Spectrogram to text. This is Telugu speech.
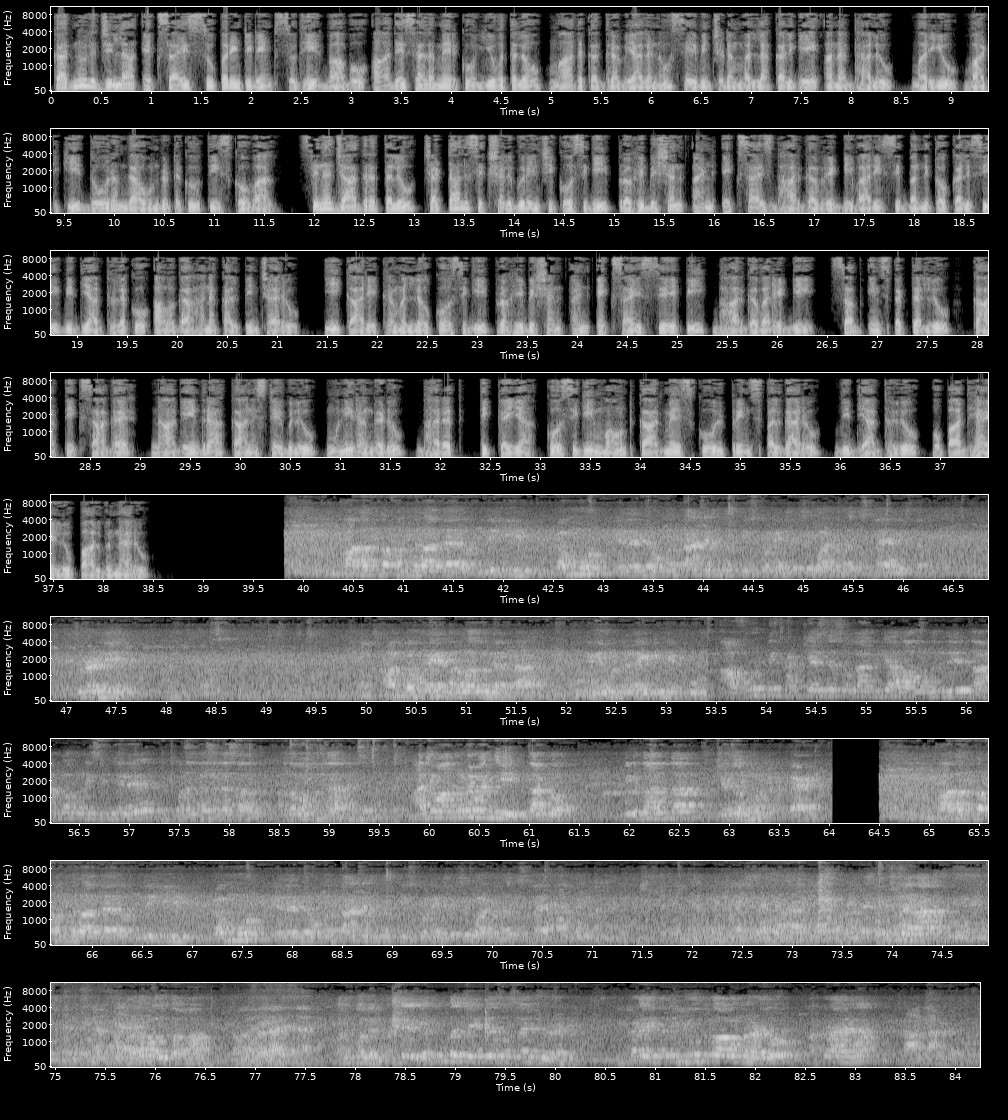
Kurnool జిల్లా ఎక్సైజ్ సూపరింటెండెంట్ సుధీర్ బాబు ఆదేశాల మేరకు యువతలో మాదక ద్రవ్యాలను సేవించడం వల్ల కలిగే అనర్థాలు మరియు వాటికి దూరంగా ఉండుటకు తీసుకోవాల్సిన జాగ్రత్తలు చట్టాలు శిక్షలు గురించి Kosigi prohibition and excise Bhargav Reddy వారి సిబ్బందితో కలిసి విద్యార్థులకు అవగాహన కల్పించారు. ఈ కార్యక్రమంలో కోసిగి ప్రొహిబిషన్ అండ్ ఎక్సైజ్ సేపి భార్గవరెడ్డి సబ్ ఇన్స్పెక్టర్లు Karthik Sagar Nagendra constable Munirangadu Bharat Tikkaiah Kosigi Mount Carmel school principal garu విద్యార్థులు ఉపాధ్యాయులు పాల్గొన్నారు. వాళ్ళంతా ఈ గమ్ము ఏదైతే ఉందో దాన్ని అంతా తీసుకొని వేసేసి వాళ్ళు డ్రగ్స్ తయారు చేస్తారు. చూడండి. ఆ గమ్మే నల్లగా ఉంది అక్కడ ఏమంటే లైటింగ్ ఎక్కువ ఆ ఫ్రూట్ని కట్ చేస్తే సుగానికి అలా ఉంటుంది. దాంట్లో ఉన్న గింజలే మన గసగసాలు. అర్థమవుతుందా? అది మాత్రమే మంచి దాంట్లో. మిగతా అంతా చెడు అనమాట బ్యాడ్ వాళ్ళంతా పందులా తయారవుతుంది. ఈ గమ్ము ఏదైతే ఉందో దాన్ని అంతా తీసుకొని వేసేసి వాళ్ళు డ్రగ్స్ చూసారా? అర్థమవుతామా? అనుకోలేదు. అంటే ఎంత చేంజెస్ వస్తాయో చూడండి. ఇక్కడ ఇతను యూత్గా ఉన్నాడు. అక్కడ ఆయన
